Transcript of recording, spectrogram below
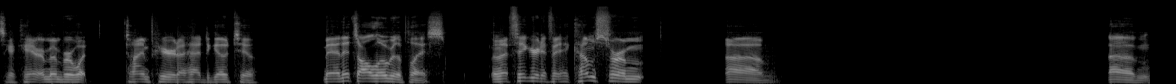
It's like I can't remember what time period I had to go to. Man, it's all over the place. And I figured if it comes from um, um,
